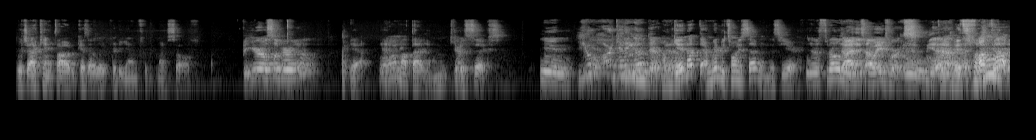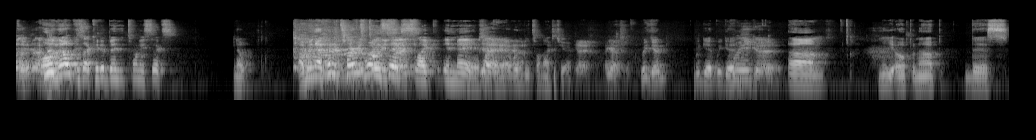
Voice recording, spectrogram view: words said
which I can't talk because I look pretty young for myself. But you're also very young. Yeah. Yeah. Well, I'm not that young. I'm 26. I mean, You are getting up there, I'm man. getting up there. I'm gonna be 27 this year. you're throwing. That is how age works. Ooh, yeah. Damn, it's fucked up, dude. Well, no, because I could have been 26. Nope. I mean, I could have turned 26 26. like in May or Yeah, something. yeah, it wouldn't be till next year. Yeah, I got you. we good. We good. We good. We good. Um, let me open up this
